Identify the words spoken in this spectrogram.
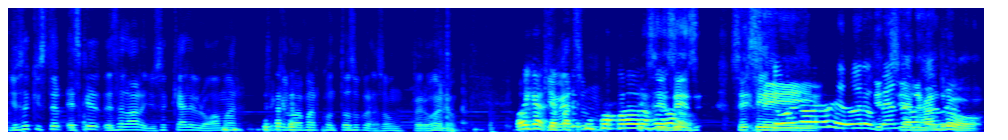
yo sé que usted, es que esa es la hora, yo sé que Ale lo va a amar, sé que lo va a amar con todo su corazón, pero bueno, Oiga, ¿se Kimetsu- parece un poco a Sí, sí, sí, sí, bueno. Alejandro,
